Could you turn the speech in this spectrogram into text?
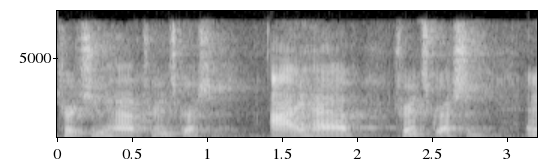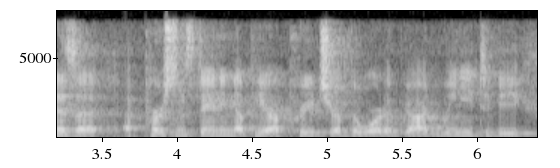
Church, you have transgression. I have transgression. And as a, a person standing up here, a preacher of the Word of God, we need to be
